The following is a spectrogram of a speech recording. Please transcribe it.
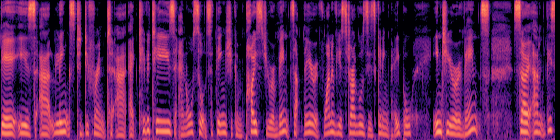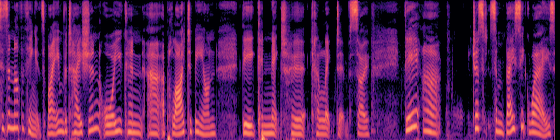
there is uh, links to different uh, activities and all sorts of things. You can post your events up there if one of your struggles is getting people into your events. So, um, this is another thing. It's by invitation, or you can uh, apply to be on the Connect Her Collective. So, there are just some basic ways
